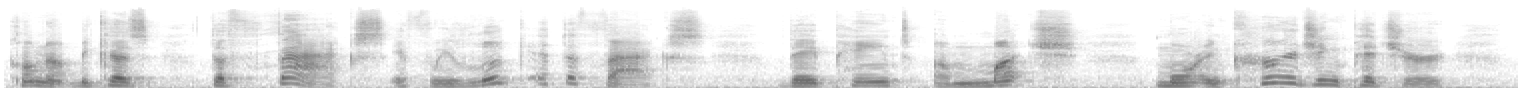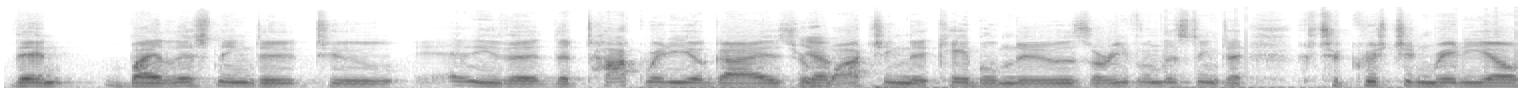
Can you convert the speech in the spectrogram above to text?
calm down. Because the facts, if we look at the facts, they paint a much more encouraging picture than by listening to, to any of the, the talk radio guys or Yep. watching the cable news or even listening to, to Christian radio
